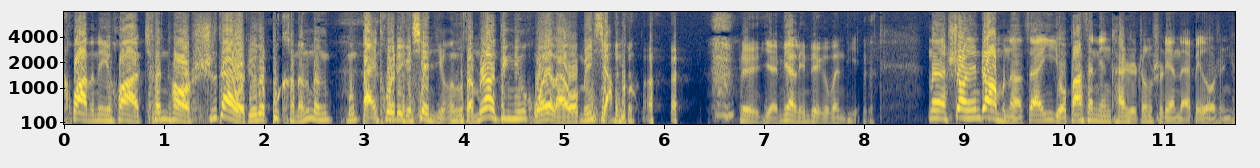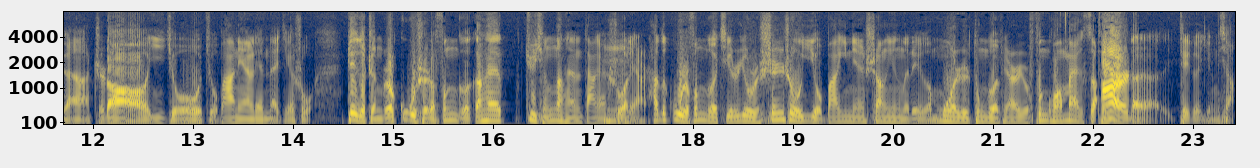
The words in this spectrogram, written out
画的那画圈套，实在我觉得不可能能能摆脱这个陷阱，怎么让丁丁活下来？我没想过，这也面临这个问题。那《少年 Jump》呢，在一九八三年开始正式连载《北斗神拳》啊，直到一九九八年连载结束。这个整个故事的风格，刚才剧情刚才大概说了一下，它的故事风格其实就是深受一九八一年上映的这个末日动作片儿，就是《疯狂 Max 二》的这个影响。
